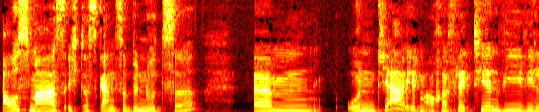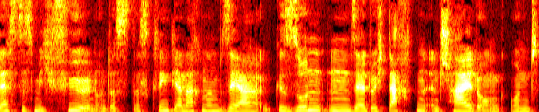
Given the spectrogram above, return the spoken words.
Ausmaß ich das Ganze benutze. Ähm, und ja, eben auch reflektieren, wie, wie lässt es mich fühlen. Und das, das klingt ja nach einem sehr gesunden, sehr durchdachten Entscheidung. Und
